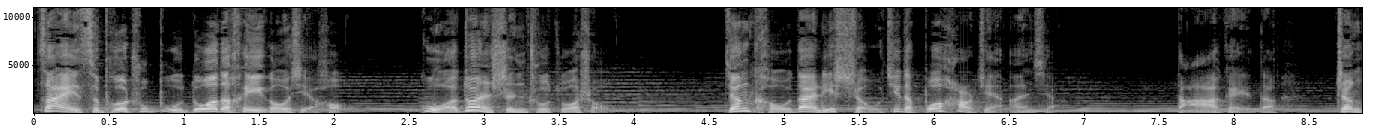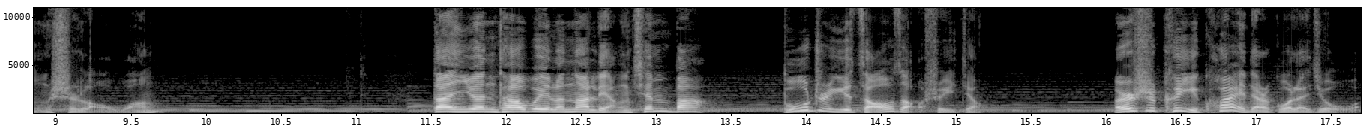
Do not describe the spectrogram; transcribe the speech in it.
再次泼出不多的黑狗血后，果断伸出左手，将口袋里手机的拨号键按下，打给的正是老王。但愿他为了那两千八，不至于早早睡觉。而是可以快点过来救我。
